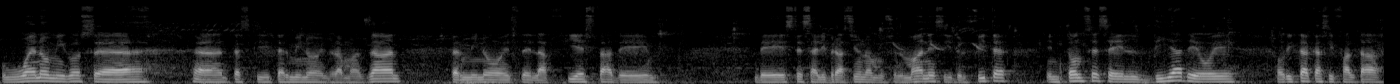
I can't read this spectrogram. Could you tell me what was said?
Bueno amigos, eh, que terminó el Ramadán, terminó este, la fiesta de, de esta celebración a musulmanes, Idul Fitr. Entonces el día de hoy, ahorita casi falta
